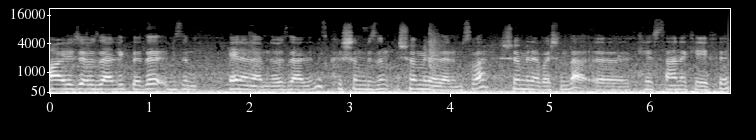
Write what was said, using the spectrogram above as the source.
Ayrıca özellikle de bizim en önemli özelliğimiz kışın bizim şöminelerimiz var. Şömine başında e, kestane keyfi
